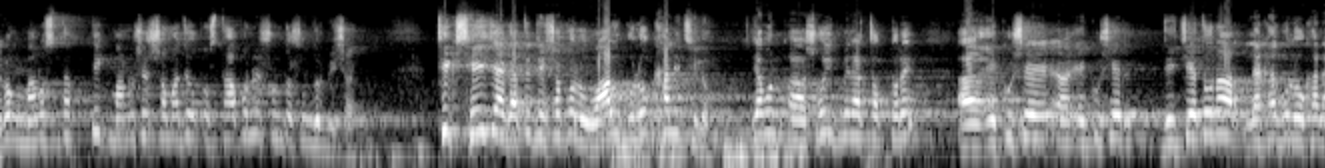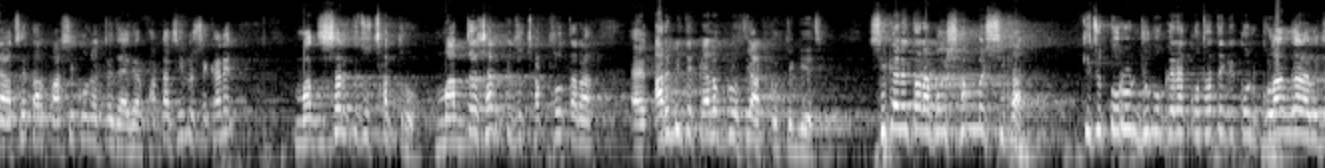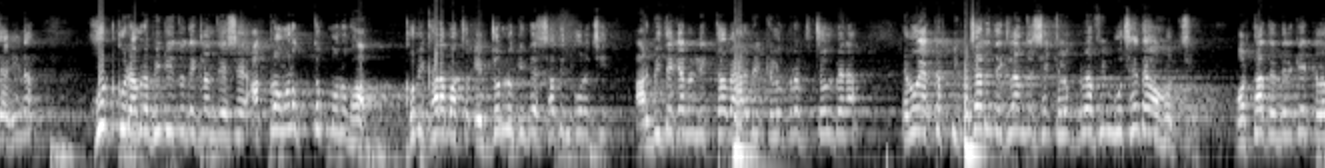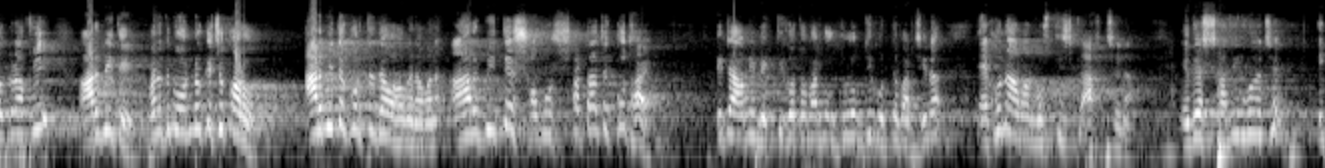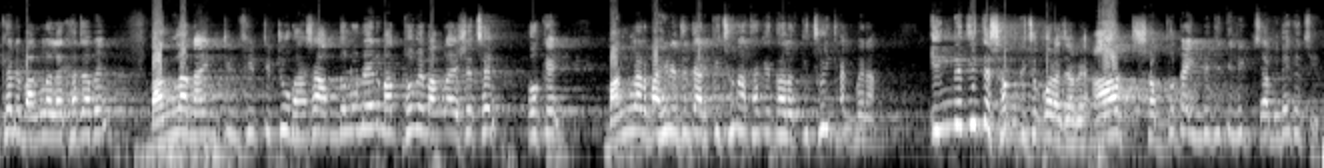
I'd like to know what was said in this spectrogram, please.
এবং মনস্তাত্ত্বিক মানুষের সমাজে উপস্থাপনের সুন্দর সুন্দর বিষয়। ঠিক সেই জায়গাতে যে সকল ওয়ালগুলো খালি ছিল, যেমন শহীদ মিনার চত্বরে একুশে একুশের যে চেতনার লেখাগুলো ওখানে আছে, তার পাশে কোনো একটা জায়গায় ফাঁকা ছিল, সেখানে মাদ্রাসার কিছু ছাত্র, মাদ্রাসার কিছু ছাত্র তারা আরবিতে ক্যালোগ্রাফি আর্ট করতে গিয়েছে। সেখানে তারা বৈষম্যের শিকার। কিছু তরুণ যুবকেরা কোথা থেকে কোন কোলাঙ্গার আমি জানি না। হুট করে আমরা ভিডিওতে দেখলাম যে সে আক্রমণাত্মক মনোভাব। খুবই খারাপ আছে। এর জন্য কি দেশ স্বাধীন করেছি। আরবিতে কেন লিখতে হবে? আরবির ক্যালোগ্রাফি চলবে না। এবং একটা পিকচারে দেখলাম যে সেই ক্যালোগ্রাফি মুছে দেওয়া হচ্ছে। অর্থাৎ এদেরকে ক্যালোগ্রাফি আরবিতে মানে তুমি অন্য কিছু করো। আরবিতে করতে দেওয়া হবে না। মানে আরবিতে সমস্যাটা যে কোথায়, এটা আমি ব্যক্তিগতভাবে উপলব্ধি করতে পারছি না। এখনও আমার মস্তিষ্কে আসছে না। এদের স্বাধীন হয়েছে। এখানে বাংলা লেখা যাবে। বাংলা নাইনটিন ফিফটি টু ভাষা আন্দোলনের মাধ্যমে বাংলা এসেছে। ওকে? বাংলার বাহিরে যদি আর কিছু না থাকে, তাহলে কিছুই থাকবে না। ইংরেজিতে সব কিছু করা যাবে। আর্ট শব্দটা ইংরেজিতে লিখছে, আমি দেখেছি।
